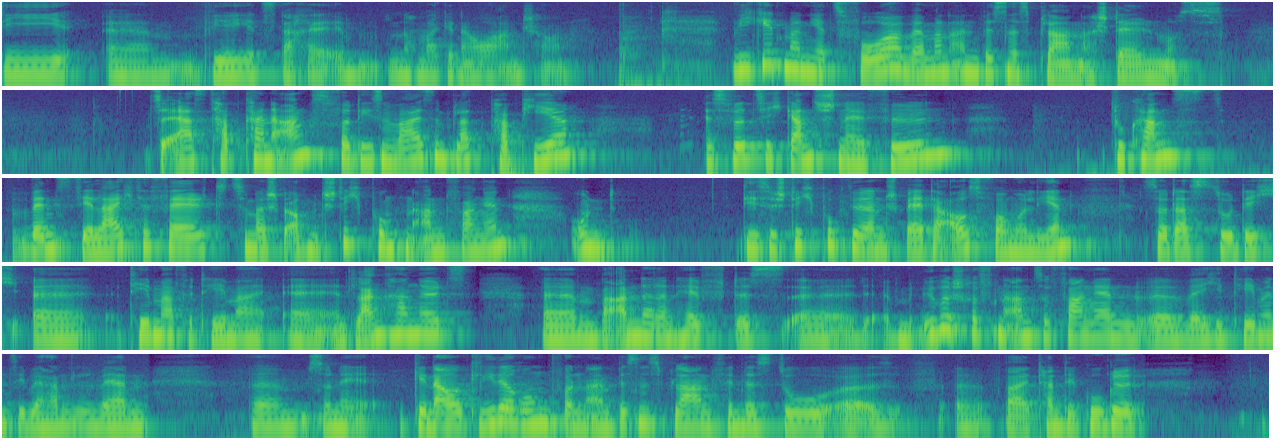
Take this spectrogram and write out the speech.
die ähm, wir jetzt nachher nochmal genauer anschauen. Wie geht man jetzt vor, wenn man einen Businessplan erstellen muss? Zuerst hab keine Angst vor diesem weißen Blatt Papier. Es wird sich ganz schnell füllen. Du kannst, wenn es dir leichter fällt, zum Beispiel auch mit Stichpunkten anfangen und diese Stichpunkte dann später ausformulieren, sodass du dich äh, Thema für Thema äh, entlanghangelst. Ähm, bei anderen hilft es, äh, mit Überschriften anzufangen, äh, welche Themen sie behandeln werden. Ähm, so eine genaue Gliederung von einem Businessplan findest du äh, äh, bei Tante Google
